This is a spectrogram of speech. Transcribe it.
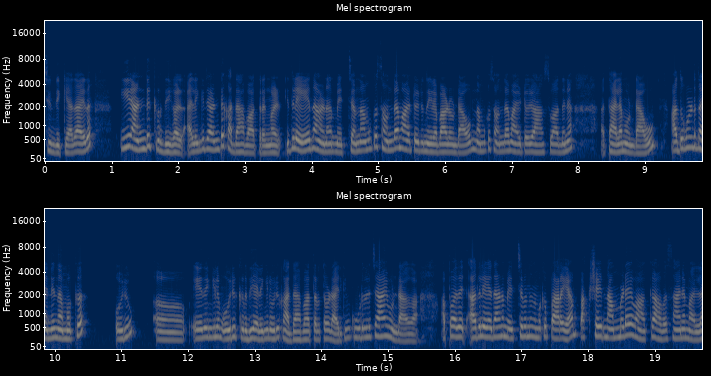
ചിന്തിക്കുക. അതായത് ഈ രണ്ട് കൃതികൾ അല്ലെങ്കിൽ രണ്ട് കഥാപാത്രങ്ങൾ ഇതിലേതാണ് മെച്ചം? നമുക്ക് സ്വന്തമായിട്ടൊരു നിലപാടുണ്ടാവും നമുക്ക് സ്വന്തമായിട്ടൊരു ആസ്വാദന തലമുണ്ടാവും. അതുകൊണ്ട് തന്നെ നമുക്ക് ഒരു ഏതെങ്കിലും ഒരു കൃതി അല്ലെങ്കിൽ ഒരു കഥാപാത്രത്തോടായിരിക്കും കൂടുതൽ ചായം ചായവുണ്ടാകുക അപ്പോൾ അത് അതിലേതാണ് മെച്ചമെന്ന് നമുക്ക് പറയാം. പക്ഷേ നമ്മുടെ വാക്ക് അവസാനമല്ല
